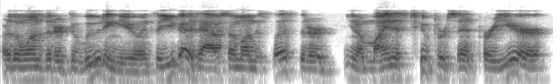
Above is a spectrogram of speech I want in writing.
or the ones that are diluting you. And so you guys have some on this list that are, you know, minus 2% per year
